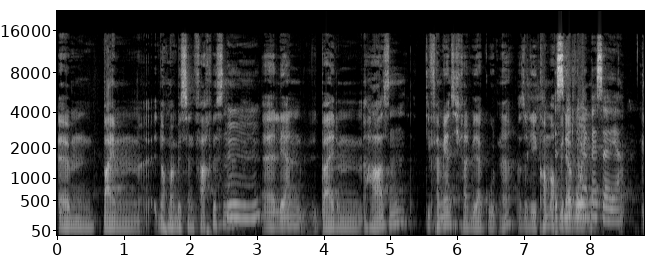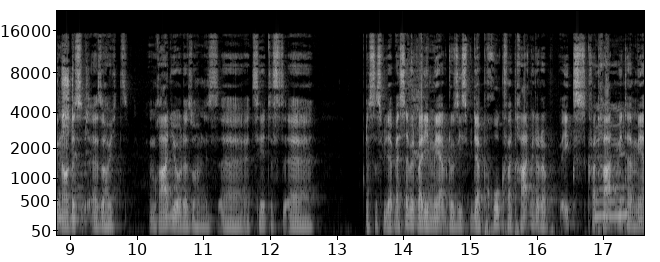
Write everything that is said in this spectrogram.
Ähm, beim noch mal ein bisschen Fachwissen mhm. äh, lernen, bei dem Hasen, die vermehren sich gerade wieder gut, ne? Also die kommen auch es wieder wohl. Wieder besser, ja. Genau, das, das also habe ich im Radio oder so haben das äh, erzählt, dass äh, dass das wieder besser wird, weil die mehr, du siehst wieder pro Quadratmeter oder x Quadratmeter mhm. mehr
